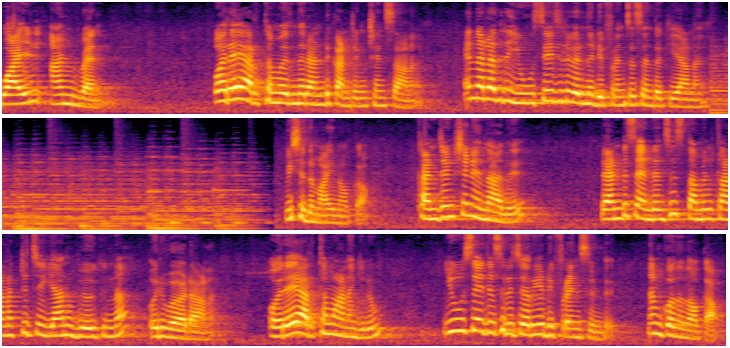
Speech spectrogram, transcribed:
വൈൽ ആൻഡ് വെൻ ഒരേ അർത്ഥം വരുന്ന രണ്ട് കൺജങ്ഷൻസ് ആണ്. എന്നാൽ അതിന്റെ യൂസേജിൽ വരുന്ന ഡിഫറൻസസ് എന്തൊക്കെയാണ്? വിശദമായി നോക്കാം. കൺജങ്ഷൻ എന്നാൽ രണ്ട് സെന്റൻസസ് തമ്മിൽ കണക്ട് ചെയ്യാൻ ഉപയോഗിക്കുന്ന ഒരു വേർഡാണ് ഒരേ അർത്ഥമാണെങ്കിലും യൂസേജസിൽ ചെറിയ ഡിഫറൻസ് ഉണ്ട്. നമുക്കൊന്ന് നോക്കാം.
